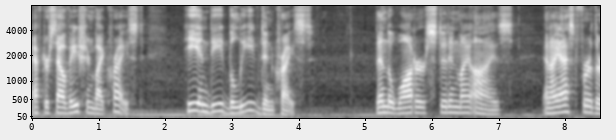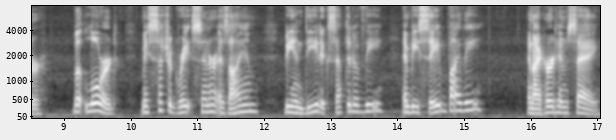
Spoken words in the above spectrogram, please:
after salvation by Christ, he indeed believed in Christ. Then the water stood in my eyes, and I asked further, But Lord, may such a great sinner as I am be indeed accepted of thee, and be saved by thee? And I heard him say,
